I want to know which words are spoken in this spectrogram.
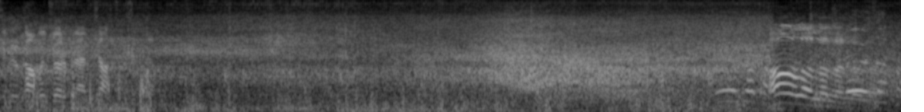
zibil qabı görmürəm ki, atım zibil. Allah Allah Allah Allah.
